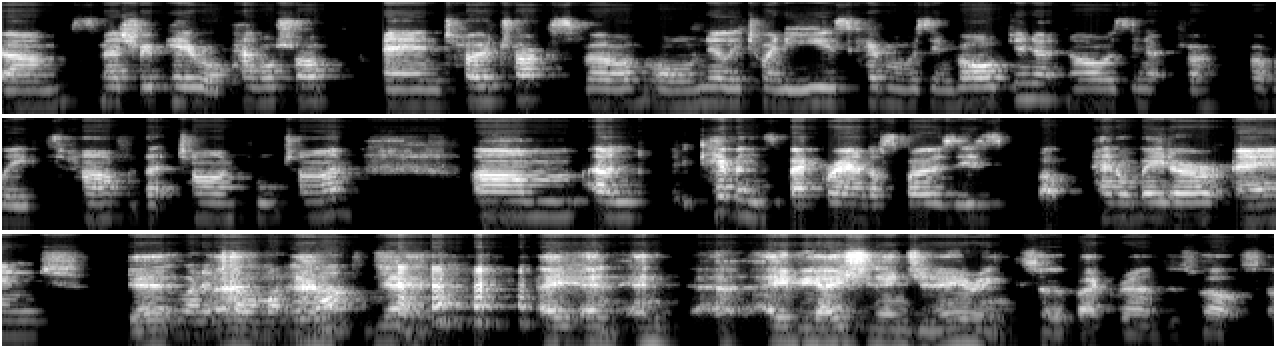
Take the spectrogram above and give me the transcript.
um, smash repair or panel shop and tow trucks for oh, nearly 20 years. Kevin was involved in it, and I was in it for probably half of that time, full time. Um, and Kevin's background, I suppose, is panel beater and. Yeah, you want to tell them what you are? Yeah, and, and uh, aviation engineering sort of background as well. So.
